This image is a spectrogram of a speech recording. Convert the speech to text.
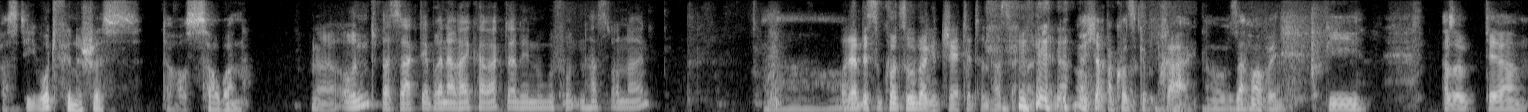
was die Wood Finishes daraus zaubern. Ja, und was sagt der Brennereicharakter, den du gefunden hast online? Äh, Oder bist du kurz rüber gejettet und hast einmal ich habe mal kurz gefragt. aber Sag mal, wie- wie, also der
